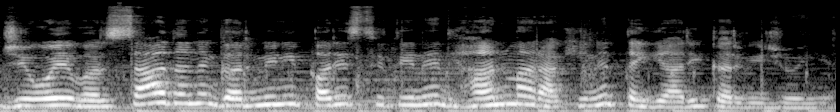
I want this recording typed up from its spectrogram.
જેઓએ વરસાદ અને ગરમીની પરિસ્થિતિને ધ્યાનમાં રાખીને તૈયારી કરવી જોઈએ.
